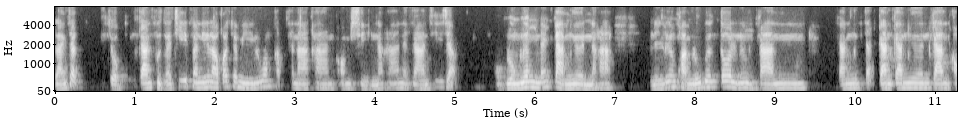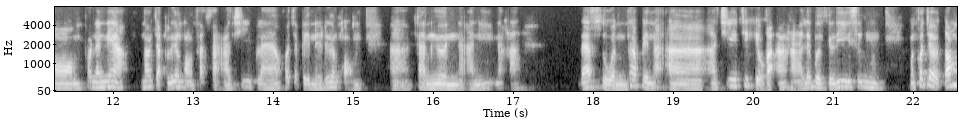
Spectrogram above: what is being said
หลังจากจบการฝึกอาชีพตอนนี้เราก็จะมีร่วมกับธนาคารออมสินนะคะ ในการที่จะ อบรมเรื่องด้านการเงินนะคะ ในเรื่องความรู้เบื้องต้นเรื่องการการจัดการการเงินการออม เพราะนั้นเนี่ยนอกจากเรื่องของทักษะอาชีพแล้วก็จะเป็นในเรื่องของอการเงินอันนี้นะคะ และส่วนถ้าเป็นอาอาชีพที่เกี่ยวกับอาหารและเบเกอรี่ ซึ่งมันก็จะต้อง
